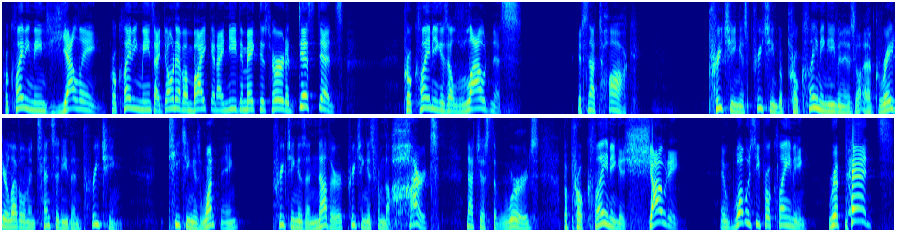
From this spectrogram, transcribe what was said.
Proclaiming means yelling. Proclaiming means I don't have a mic and I need to make this heard a distance. Proclaiming is a loudness, it's not talk. Preaching is preaching, but proclaiming even is a greater level of intensity than preaching. Teaching is one thing, preaching is another. Preaching is from the heart, not just the words, but proclaiming is shouting. And what was he proclaiming? Repent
